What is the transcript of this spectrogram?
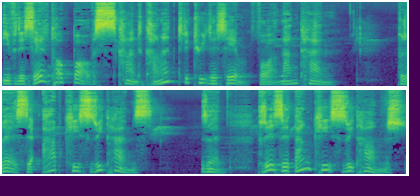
If the set-top box can't connect to the server for a long time, press the up key three times. Then Press the down key three times.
